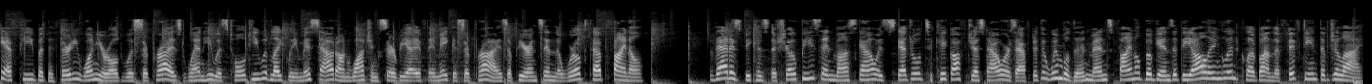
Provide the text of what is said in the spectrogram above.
AFP but the 31-year-old was surprised when he was told he would likely miss out on watching Serbia if they make a surprise appearance in the World Cup final. That is because the showpiece in Moscow is scheduled to kick off just hours after the Wimbledon men's final begins at the All England Club on the 15th of July.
